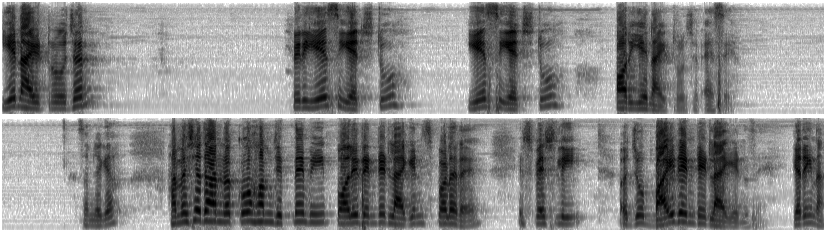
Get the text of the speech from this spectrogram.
ये नाइट्रोजन फिर ये सी एच टू ये सी एच टू और ये नाइट्रोजन ऐसे। समझ गया हमेशा ध्यान रखो, हम जितने भी पॉलीडेंटेड लाइगेंड्स पढ़ रहे हैं स्पेशली जो बाइडेंटेड लाइगेंड्स हैं कह ना?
